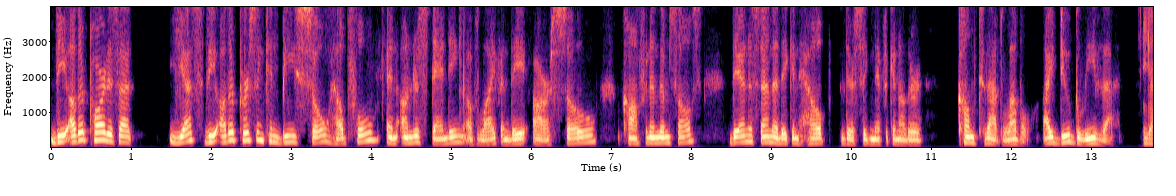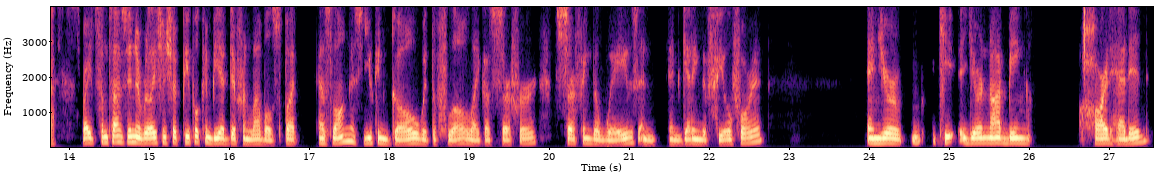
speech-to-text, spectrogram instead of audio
the other part is that yes the other person can be so helpful and understanding of life and they are so confident in themselves they understand that they can help their significant other come to that level i do believe that Yes. right sometimes in a relationship people can be at different levels but as long as you can go with the flow like a surfer surfing the waves and and getting the feel for it and you're you're not being hard-headed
